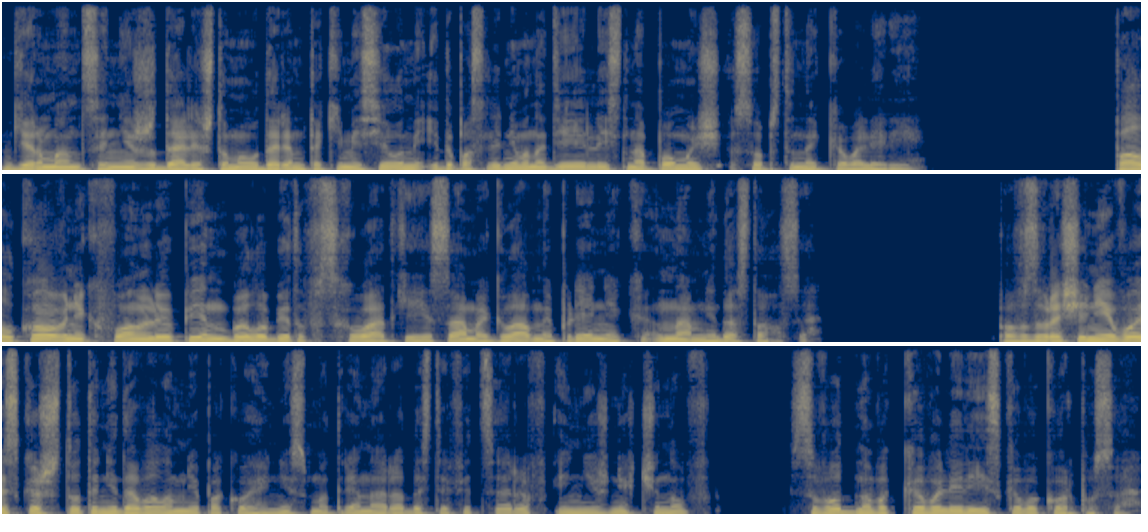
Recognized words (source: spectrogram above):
Германцы не ждали, что мы ударим такими силами, и до последнего надеялись на помощь собственной кавалерии. Полковник фон Люпин был убит в схватке, и самый главный пленник нам не достался. По возвращении войска что-то не давало мне покоя, несмотря на радость офицеров и нижних чинов сводного кавалерийского корпуса.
